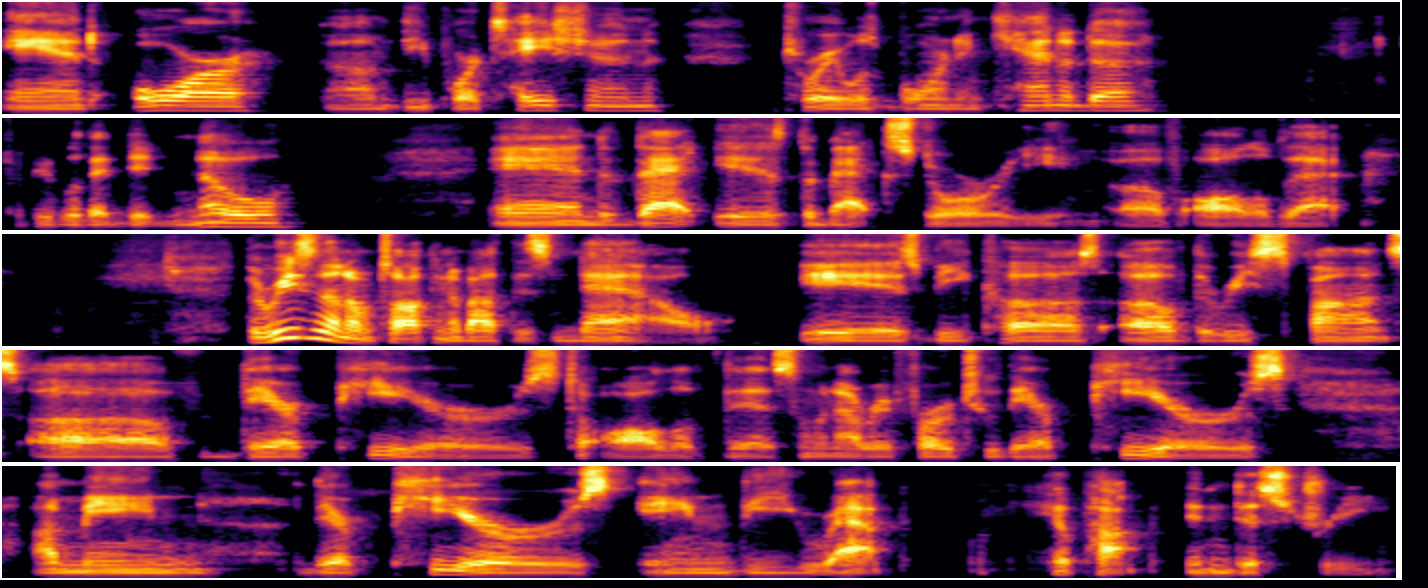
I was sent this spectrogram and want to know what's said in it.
and or um, deportation. Tory was born in Canada, for people that didn't know. And that is the backstory of all of that. The reason that I'm talking about this now is because of the response of their peers to all of this. And when I refer to their peers, I mean their peers in the rap hip hop industry.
